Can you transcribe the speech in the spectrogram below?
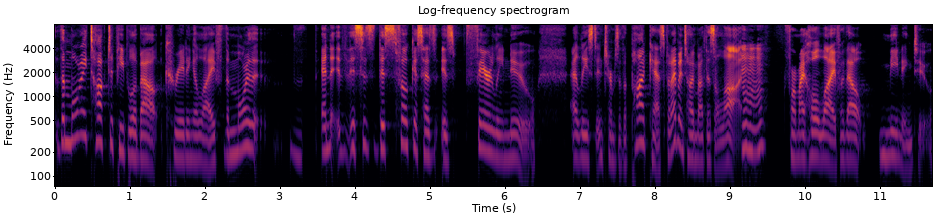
The more I talk to people about creating a life, the more that and this is this focus has is fairly new, at least in terms of the podcast, but I've been talking about this a lot Mhm. for my whole life without meaning to.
